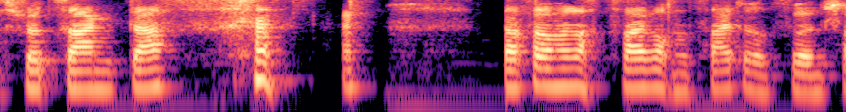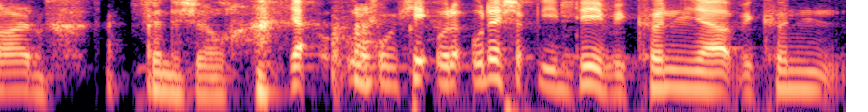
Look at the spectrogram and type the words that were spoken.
ich würde sagen, das. Dafür haben wir noch zwei Wochen Zeit, uns zu entscheiden. Finde ich auch. Ja, okay, oder, oder ich habe eine Idee. Wir können ja, wir können,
